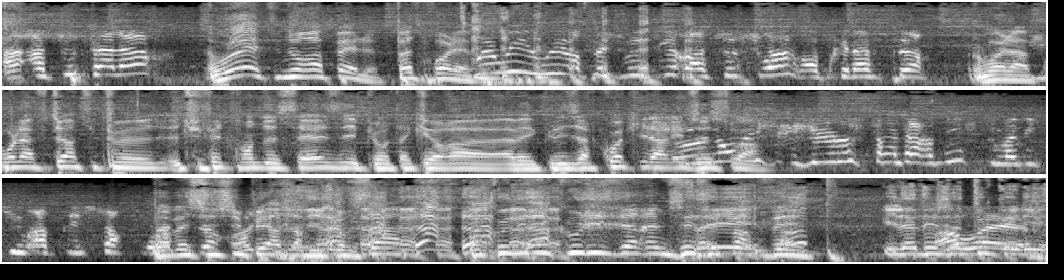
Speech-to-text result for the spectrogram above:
À, à tout à l'heure Ouais, tu nous rappelles, pas de problème. Oui, oui, oui, en fait, je veux dire, à ce soir, après l'after. Voilà, pour l'after, tu peux, tu fais le 32-16 et puis on t'accueillera avec plaisir, quoi qu'il arrive Euh, ce non, soir. mais j'ai eu le standardiste qui m'a dit qu'il me rappelait ce soir. pour Ah bah l'after. c'est super, Denis, comme ça. On connaît les coulisses d'RMC, c'est est, parfait. hop, il a déjà Ah tout calé.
